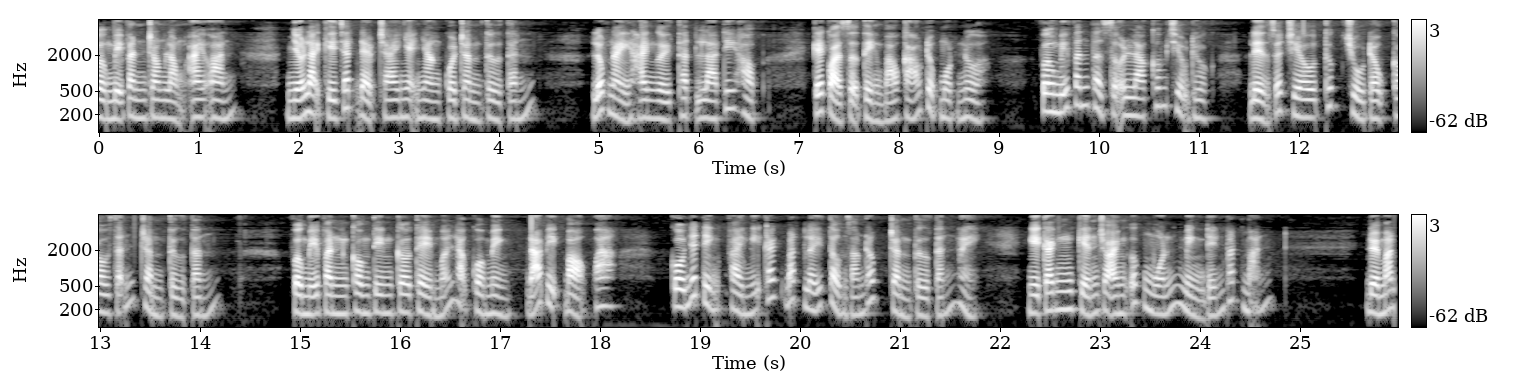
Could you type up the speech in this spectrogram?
Vương Mỹ Vân trong lòng ai oán, nhớ lại khí chất đẹp trai nhẹ nhàng của Trần Tử Tấn. Lúc này hai người thật là đi học, kết quả sự tình báo cáo được một nửa. Vương Mỹ Vân thật sự là không chịu được, liền xuất chiêu thức chủ động câu dẫn Trần Tử Tấn. Vương Mỹ Vân không tin cơ thể mới lạ của mình đã bị bỏ qua. Cô nhất định phải nghĩ cách bắt lấy Tổng Giám đốc Trần Tử Tấn này, nghĩ cách khiến cho anh ước muốn mình đến bất mãn. Đôi mắt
